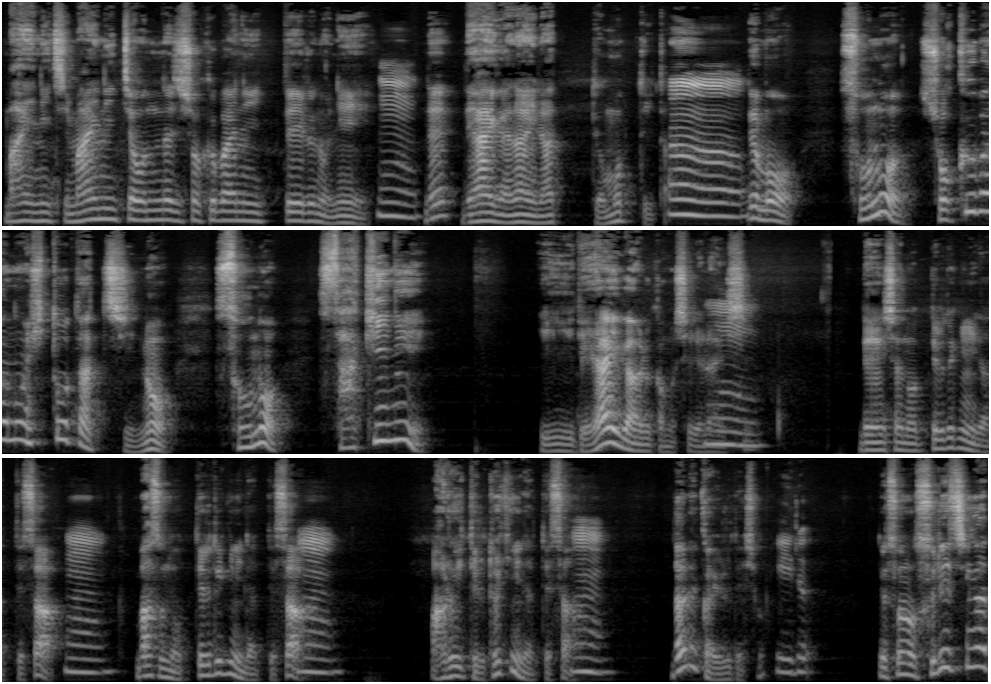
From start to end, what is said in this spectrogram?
毎日毎日同じ職場に行っているのに、うん。ね、出会いがないなって思っていた、うん。うん。でもその職場の人たちのその先にいい出会いがあるかもしれないし、電車乗ってる時にだってさうん。バス乗ってる時にだってさ、うん。歩いてる時にだってさ、うん。誰かいるでしょ？いる。でそのすれ違っ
